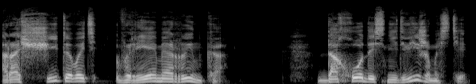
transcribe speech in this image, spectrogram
рассчитывать время рынка. Доходы с недвижимости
